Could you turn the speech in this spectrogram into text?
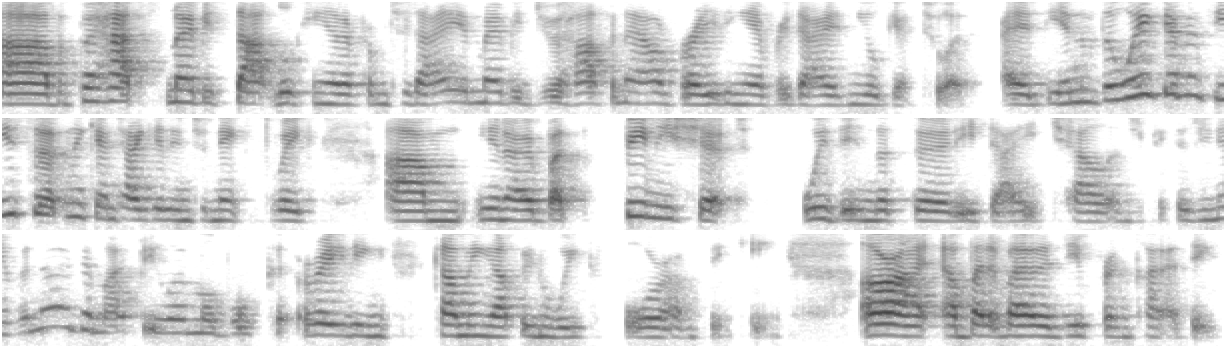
Uh, but perhaps maybe start looking at it from today and maybe do half an hour of reading every day and you'll get to it at the end of the week. And you certainly can take it into next week, um, you know, but finish it within the 30 day challenge because you never know, there might be one more book reading coming up in week four, I'm thinking. All right, uh, but about a different kind of thing.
